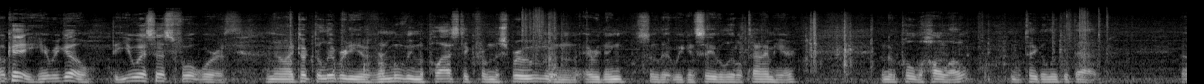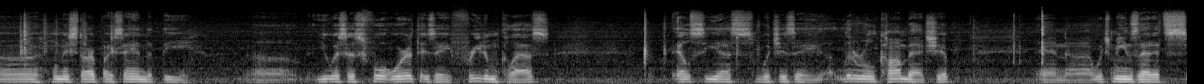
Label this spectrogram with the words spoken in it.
Okay, here we go. The USS Fort Worth. Now I took the liberty of removing the plastic from the sprue and everything so that we can save a little time here. I'm going to pull the hull out. We'll take a look at that. Uh, let me start by saying that the uh, USS Fort Worth is a Freedom class LCS, which is a littoral combat ship, and uh, which means that it's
